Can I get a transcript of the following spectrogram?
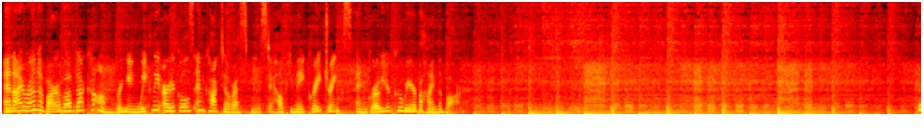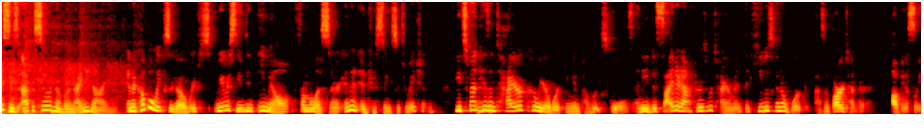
And I run a abarabove.com, bringing weekly articles and cocktail recipes to help you make great drinks and grow your career behind the bar. This is episode number 99, and a couple weeks ago we received an email from a listener in an interesting situation. He'd spent his entire career working in public schools, and he decided after his retirement that he was going to work as a bartender. Obviously,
